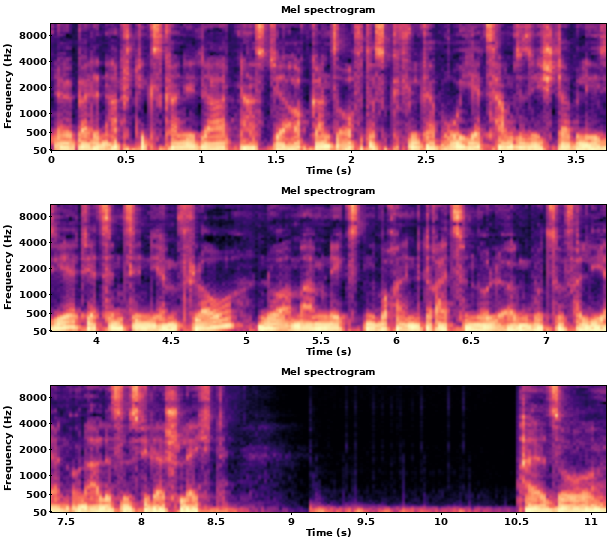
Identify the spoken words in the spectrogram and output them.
äh, bei den Abstiegskandidaten hast du ja auch ganz oft das Gefühl gehabt, oh, jetzt haben sie sich stabilisiert, jetzt sind sie in ihrem Flow, nur um am nächsten Wochenende 3 zu 0 irgendwo zu verlieren und alles ist wieder schlecht. Also,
